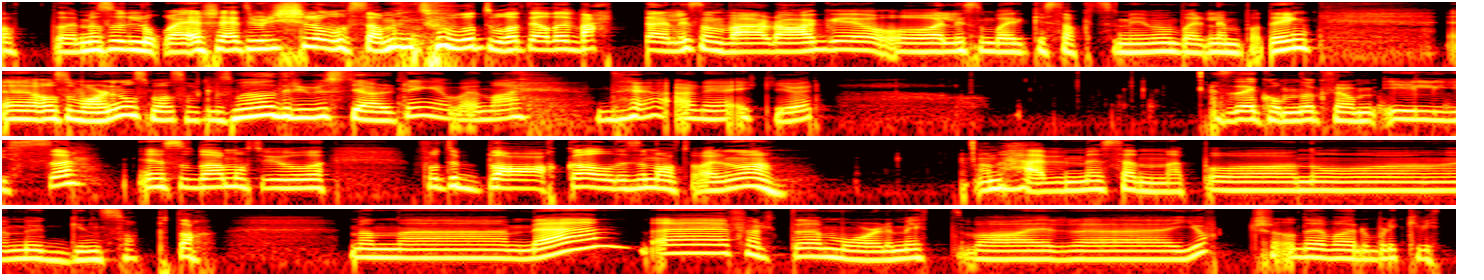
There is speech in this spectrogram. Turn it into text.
At, eh, men så lå jeg så Jeg tror de slo sammen to og to, at jeg hadde vært der liksom hver dag og liksom bare ikke sagt så mye, men bare lempa ting. Eh, og så var det noen som hadde sagt liksom, ja, driver og stjeler ting. Jeg bare nei, det er det jeg ikke gjør. Så det kom nok fram i lyset. Så da måtte vi jo få tilbake alle disse matvarene, da. En haug med sennep og noe muggen sopp, da. Men, eh, men eh, jeg følte målet mitt var gjort, og det var å bli kvitt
